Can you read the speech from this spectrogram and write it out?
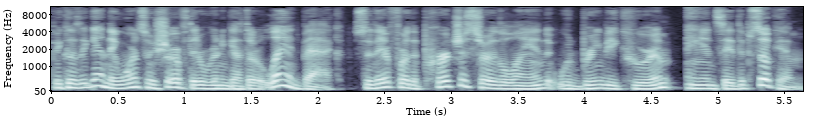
because again they weren't so sure if they were going to get their land back. So therefore, the purchaser of the land would bring Bikurim and say the Psukim.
